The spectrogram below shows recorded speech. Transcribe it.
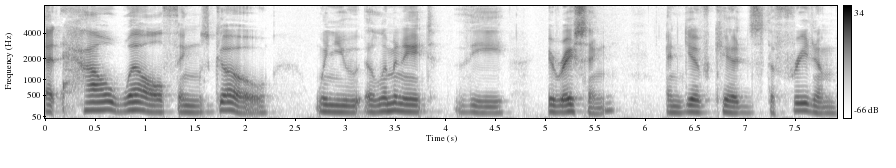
at how well things go when you eliminate the erasing and give kids the freedom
